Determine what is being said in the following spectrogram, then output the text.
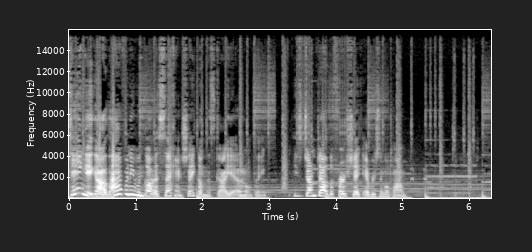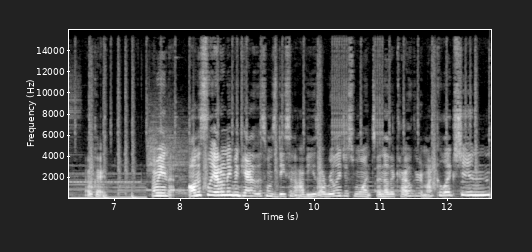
Dang it, guys. I haven't even got a second shake on this guy yet, I don't think. He's jumped out the first shake every single time. Okay. I mean, honestly, I don't even care that this one's decent IVs. I really just want another Kyogre in my collection.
